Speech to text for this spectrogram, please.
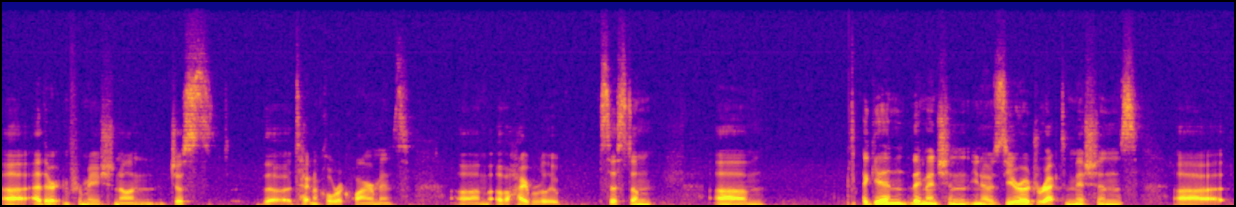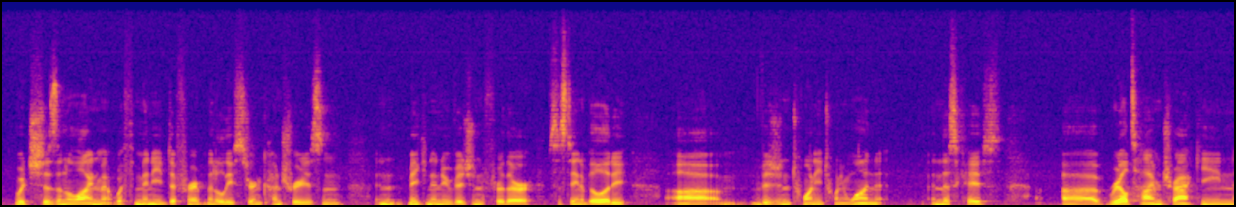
uh, other information on just the technical requirements um, of a Hyperloop system. Um, again, they mention you know zero direct emissions, uh, which is in alignment with many different Middle Eastern countries and and making a new vision for their sustainability. Um, vision 2021, in this case, uh, real-time tracking.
